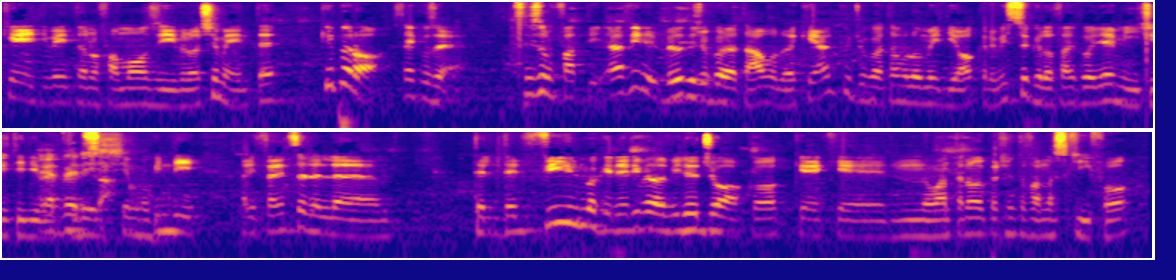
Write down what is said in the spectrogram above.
che diventano famosi velocemente. Che però, sai cos'è? Se sono fatti. Alla fine il bello del gioco da tavolo è che anche un gioco da tavolo mediocre, visto che lo fai con gli amici, ti diverte È verissimo. Quindi, a differenza del, del, del film che deriva dal videogioco, che, che il 99% fanno schifo.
